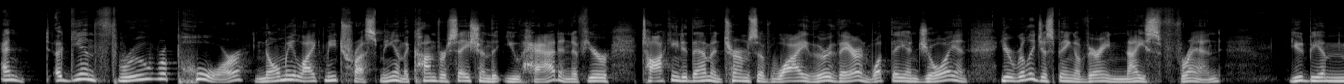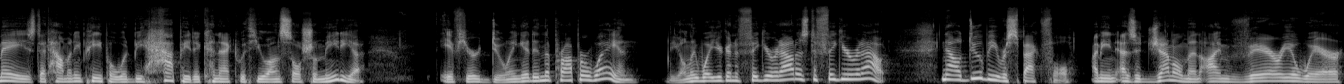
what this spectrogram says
And again, through rapport, know me, like me, trust me, and the conversation that you've had. And if you're talking to them in terms of why they're there and what they enjoy, and you're really just being a very nice friend, you'd be amazed at how many people would be happy to connect with you on social media if you're doing it in the proper way. And the only way you're going to figure it out is to figure it out. Now, do be respectful. I mean, as a gentleman, I'm very aware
